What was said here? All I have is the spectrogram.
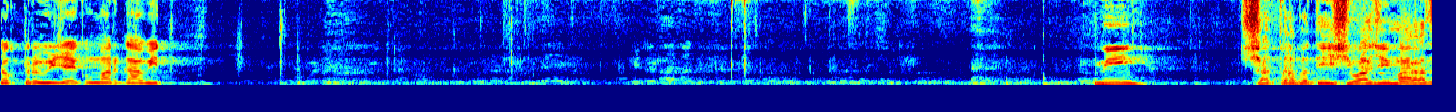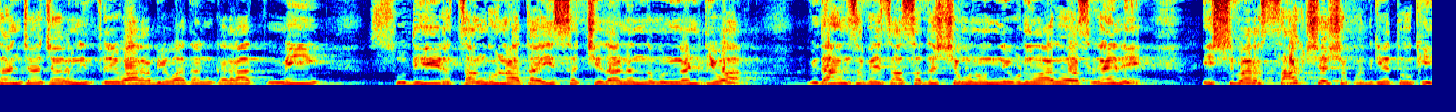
डॉक्टर विजयकुमार गावित. मी छत्रपती शिवाजी महाराजांच्या चरणी त्रिवार अभिवादन करत मी सुधीर चांगुनाताई सच्चिदानंद मुनगंटीवार विधानसभेचा सदस्य म्हणून निवडून आलो असल्याने ईश्वर साक्ष शपथ घेतो की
